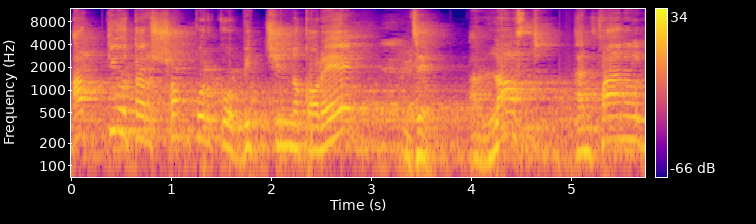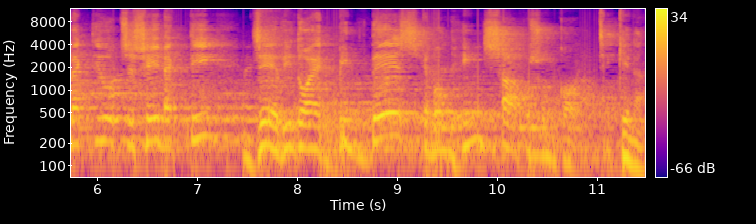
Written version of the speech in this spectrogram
আত্মীয়তার সম্পর্ক বিচ্ছিন্ন করে যে। আর লাস্ট অ্যান্ড ফাইনাল ব্যক্তি হচ্ছে সেই ব্যক্তি যে হৃদয়ে বিদ্বেষ এবং হিংসা পোষণ করে। ঠিক কিনা?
